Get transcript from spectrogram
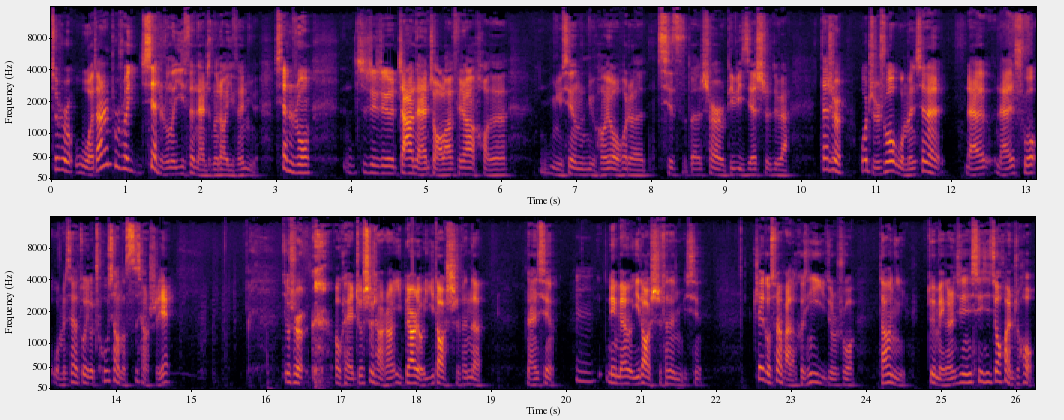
就是我当然不是说现实中的一分男只能找一分女，现实中这这这个渣男找了非常好的女性女朋友或者妻子的事儿比比皆是，对吧？但是我只是说我们现在来来说，我们现在做一个抽象的思想实验，就是 OK，这个市场上一边有一到十分的男性，嗯另边有一到十分的女性。这个算法的核心意义就是说，当你对每个人进行信息交换之后，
